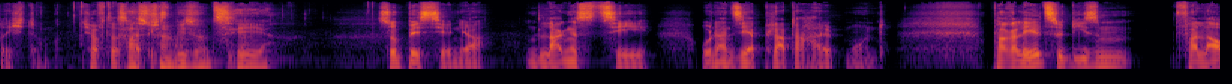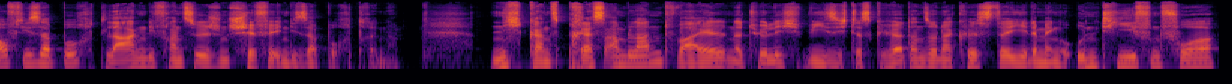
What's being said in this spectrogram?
Richtung. Ich hoffe, das halbwegs schon wie so ein. C. So ein bisschen, ja. Ein langes C oder ein sehr platter Halbmond. Parallel zu diesem Verlauf dieser Bucht lagen die französischen Schiffe in dieser Bucht drin. Nicht ganz press am Land, weil natürlich, wie sich das gehört an so einer Küste, jede Menge Untiefen vor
